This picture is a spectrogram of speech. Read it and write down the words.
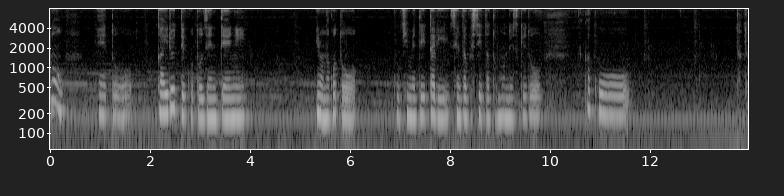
のえーと、がいるっていうことを前提にいろんなことをこう決めていたり選択していたと思うんですけどなんかこう例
